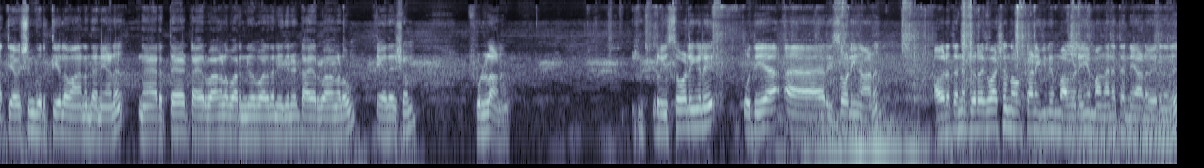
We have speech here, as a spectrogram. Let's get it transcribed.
അത്യാവശ്യം വൃത്തിയുള്ള വാഹനം തന്നെയാണ്. നേരത്തെ ടയർ ഭാഗങ്ങൾ പറഞ്ഞതുപോലെ തന്നെ ഇതിന്റെ ടയർ ഭാഗങ്ങളും ഏകദേശം ഫുള്ളാണ് റീസോളിങ്ങിൽ പുതിയ റീസോളിംഗ് ആണ്. അതുപോലെ തന്നെ പിറകുവശം നോക്കുകയാണെങ്കിലും അവിടെയും അങ്ങനെ തന്നെയാണ് വരുന്നത്.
